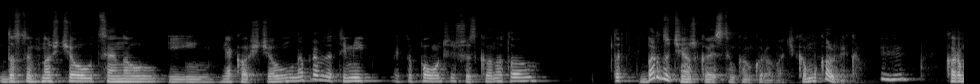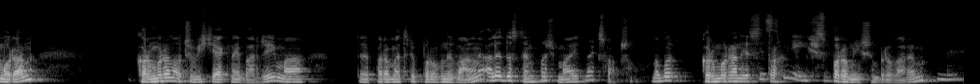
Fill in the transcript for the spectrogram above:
dostępnością, ceną i jakością, naprawdę tymi, jak to połączyć wszystko, no to, to bardzo ciężko jest z tym konkurować, komukolwiek. Mhm. Kormoran, Kormoran oczywiście jak najbardziej ma te parametry porównywalne, ale dostępność ma jednak słabszą. No bo Kormoran jest, Jest trochę mniejszy. sporo mniejszym browarem, Mhm.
